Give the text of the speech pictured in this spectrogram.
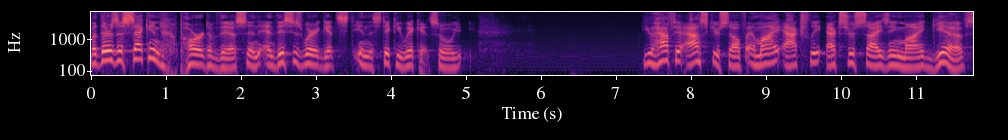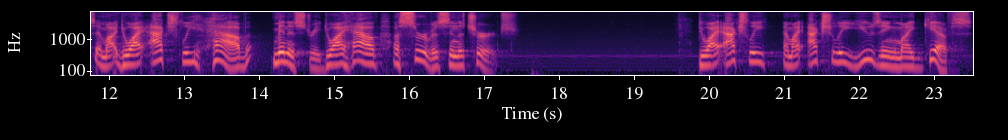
But there's a second part of this, and, and this is where it gets in the sticky wicket. So you have to ask yourself Am I actually exercising my gifts? Am I, do I actually have ministry? Do I have a service in the church? Do I actually, am I actually using my gifts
